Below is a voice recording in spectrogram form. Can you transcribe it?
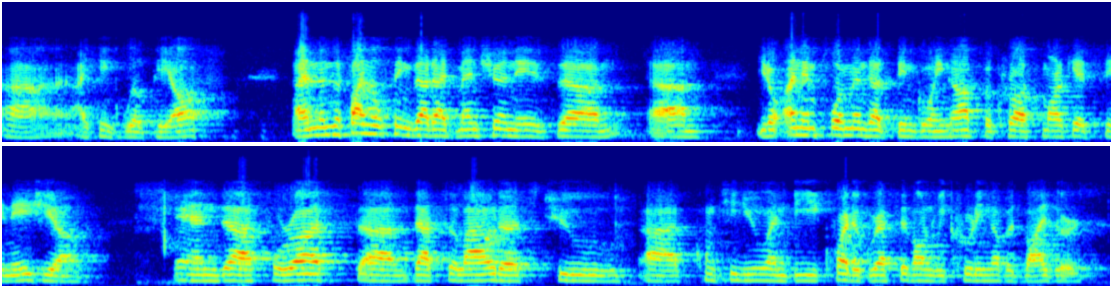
uh I think will pay off. And then the final thing that I'd mention is um um you know unemployment has been going up across markets in Asia. And uh for us, that's allowed us to uh continue and be quite aggressive on recruiting of advisors.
